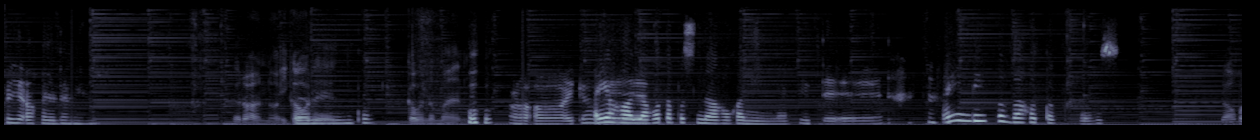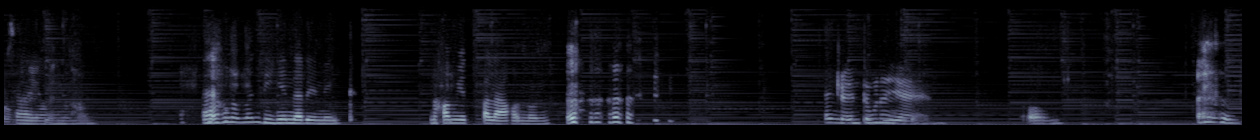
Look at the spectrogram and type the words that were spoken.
Kaya okay lang yun. Pero ano, ikaw rin. Ikaw naman. Oo, ikaw Ay, rin. akala ko tapos na ako kanina. Hindi. Ay, hindi pa ba ako tapos? Wala ako parang Sayang kinikwento. naman. Sayang naman, di niya narinig. Nakamute pala ako nun. Ano, Kwento mo na siguro? yan. Um,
